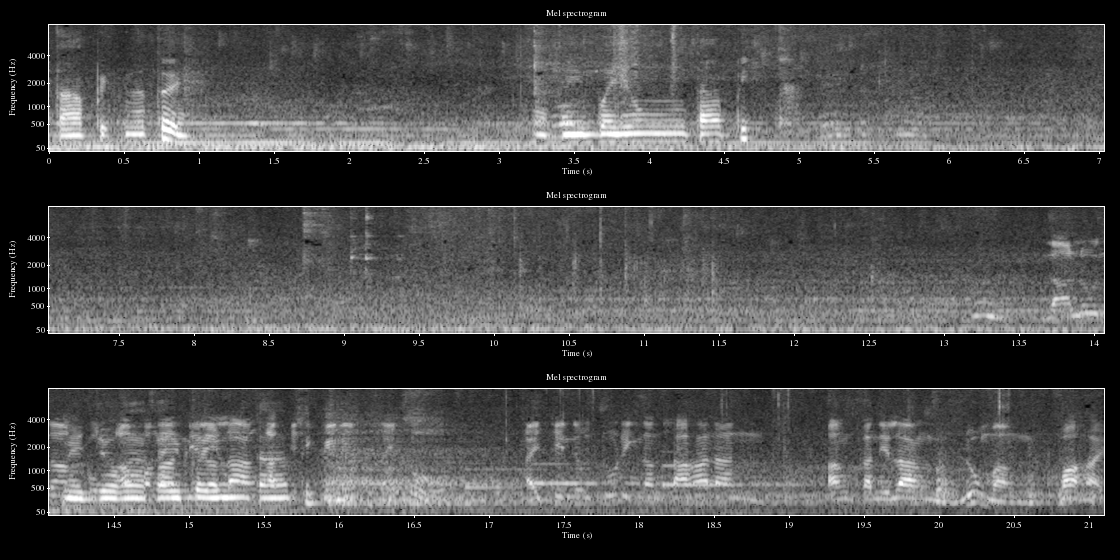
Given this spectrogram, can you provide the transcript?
topic na to eh. Kakaiba yung topic. Medyo kakaiba yung at topic. ito ay tinuturing ng tahanan ang kanilang lumang bahay.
